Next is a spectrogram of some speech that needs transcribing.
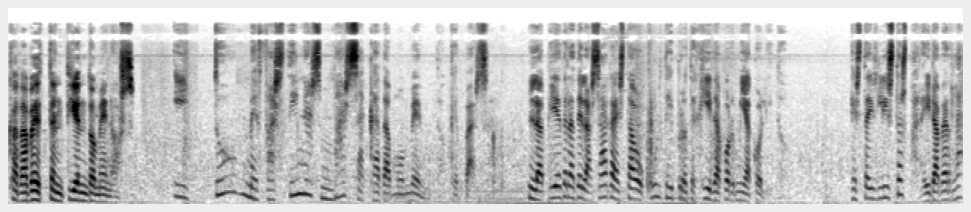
cada vez te entiendo menos. Y tú me fascinas más a cada momento que pasa. La piedra de la saga está oculta y protegida por mi acólito. ¿Estáis listos para ir a verla?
